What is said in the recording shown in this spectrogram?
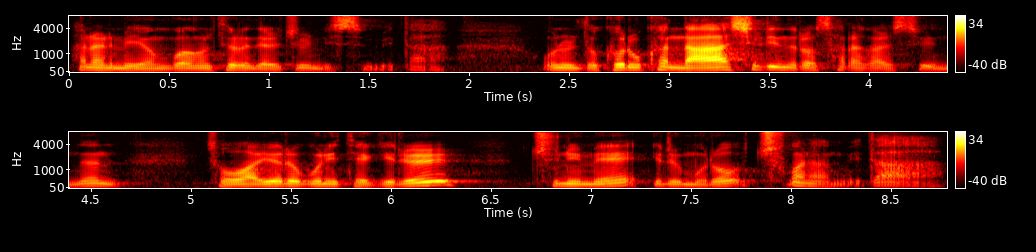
하나님의 영광을 드러낼 줄 믿습니다. 오늘도 거룩한 나시린으로 살아갈 수 있는 저와 여러분이 되기를 주님의 이름으로 축원합니다.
